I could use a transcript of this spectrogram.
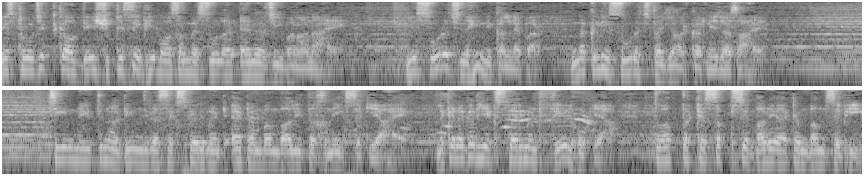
इस प्रोजेक्ट का उद्देश्य किसी भी मौसम में सोलर एनर्जी बनाना है। ये सूरज नहीं निकलने पर नकली सूरज तैयार करने जैसा है। चीन ने इतना डेंजरस एक्सपेरिमेंट एटम बम वाली तकनीक से किया है। लेकिन अगर ये एक्सपेरिमेंट फेल हो गया तो अब तक के सबसे बड़े एटम बम से भी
